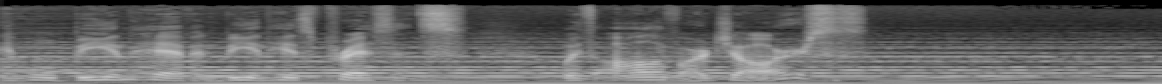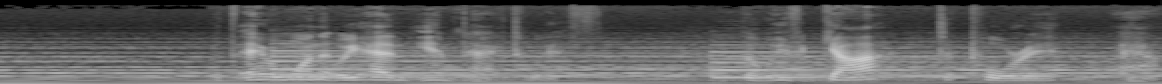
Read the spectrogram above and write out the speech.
And we'll be in heaven, be in His presence with all of our jars, with everyone that we had an impact with. But we've got to pour it out.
